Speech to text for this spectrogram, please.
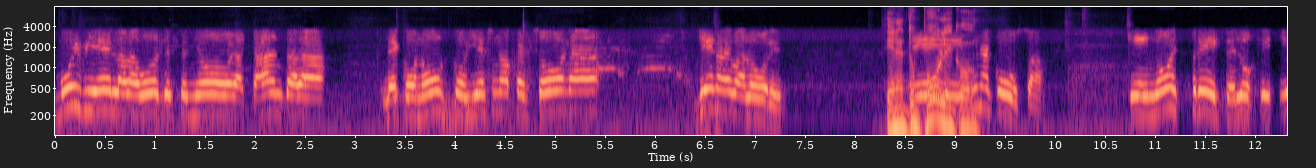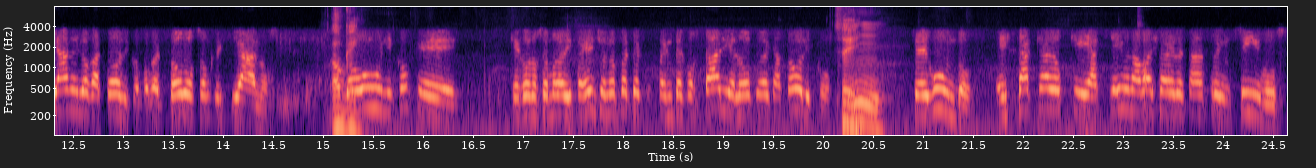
muy bien la labor del señor Alcántara. Le conozco y es una persona llena de valores. Tiene tu Eh, público. Una cosa, que no exprese los cristianos y los católicos, porque todos son cristianos. Lo único que, que conocemos la diferencia, uno es pente- pentecostal y el otro es católico. Sí. Mm. Segundo, está claro que aquí hay una balsa de desaprensivos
